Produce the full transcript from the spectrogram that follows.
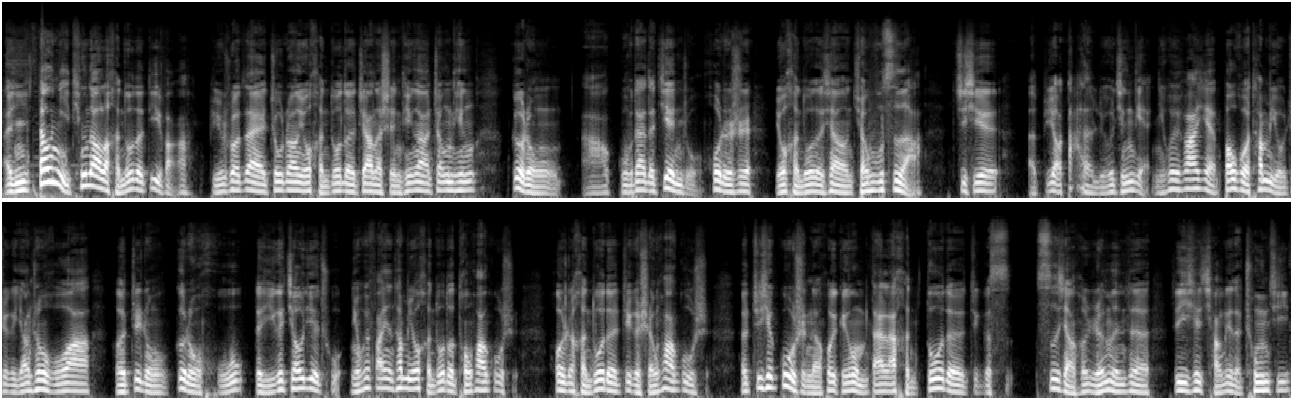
哎，你当你听到了很多的地方啊，比如说在周庄有很多的这样的审厅啊、征厅，各种啊古代的建筑，或者是有很多的像全福寺啊这些呃比较大的旅游景点，你会发现，包括他们有这个阳澄湖啊和这种各种湖的一个交界处，你会发现他们有很多的童话故事。或者很多的这个神话故事，呃，这些故事呢，会给我们带来很多的这个思思想和人文的这一些强烈的冲击。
